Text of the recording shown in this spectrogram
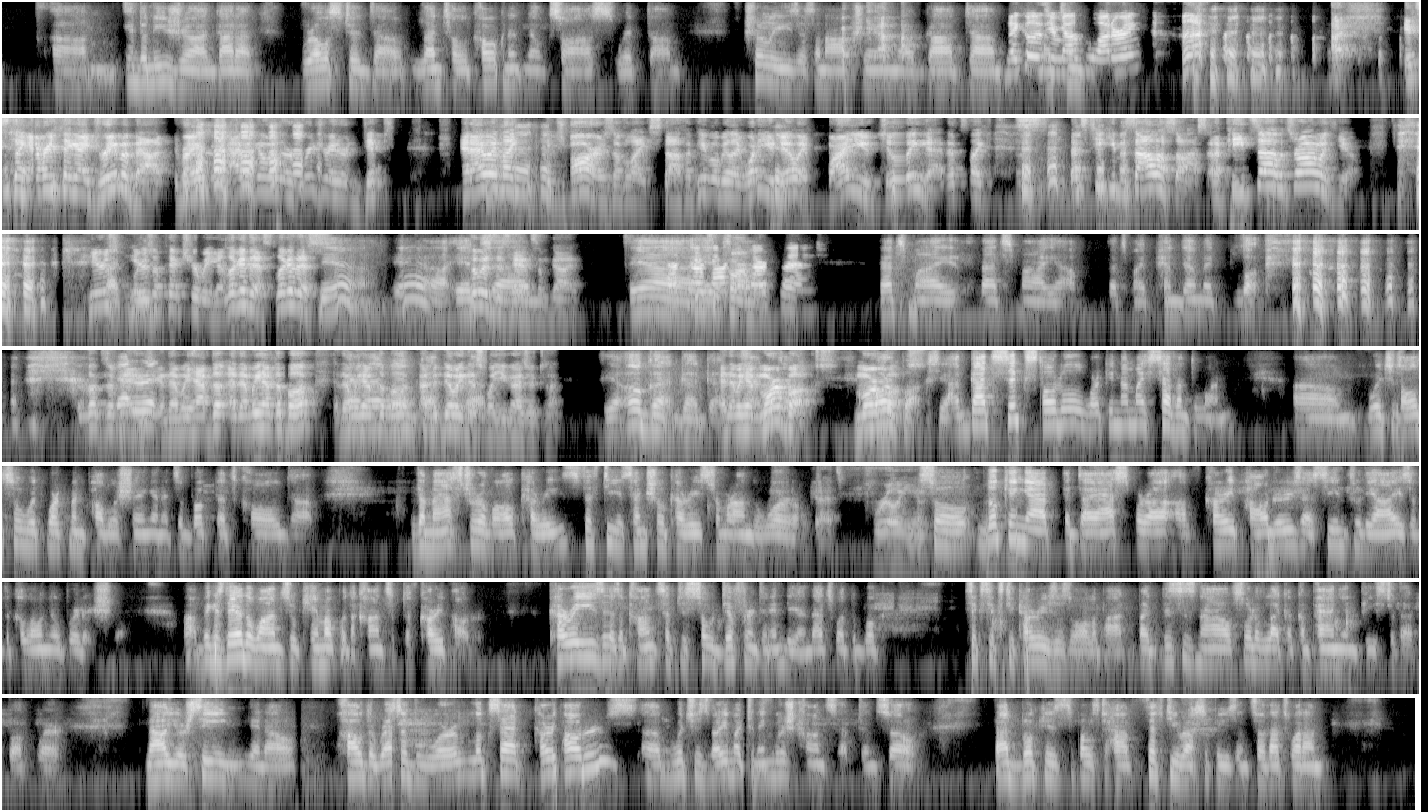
um, Indonesia, I've got a roasted uh, lentil coconut milk sauce with um, chilies as an option. Oh, I've got. Um, Michael, is your mouth watering? I, it's like everything I dream about, right? Like I would go in the refrigerator and dip, and I would like jars of like stuff, and people would be like, "What are you doing? Why are you doing that? That's like that's tikka masala sauce and a pizza. What's wrong with you?" here's here's a picture we got. Look at this. Look at this. Yeah, yeah. Who is this um, handsome guy? Yeah, that's our, our friend that's my that's my uh, that's my pandemic look. it looks amazing. and then we have the and then we have the book. And then and we have then the book. I've been doing this while you guys are talking. Yeah. Oh, good, good, good. And then we have more books. More, more books. books. Yeah, I've got six total. Working on my seventh one, um, which is also with Workman Publishing, and it's a book that's called. Uh, the Master of All Curries 50 Essential Curries from Around the World. That's Brilliant. So, looking at the diaspora of curry powders as seen through the eyes of the colonial British, uh, because they're the ones who came up with the concept of curry powder. Curries as a concept is so different in India, and that's what the book 660 Curries is all about. But this is now sort of like a companion piece to that book, where now you're seeing, you know, how the rest of the world looks at curry powders, uh, which is very much an English concept. And so that book is supposed to have 50 recipes and so that's what i'm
